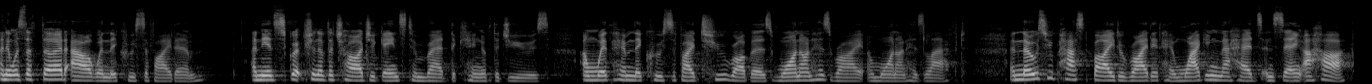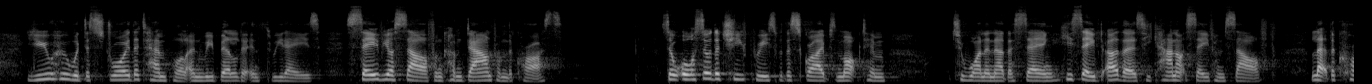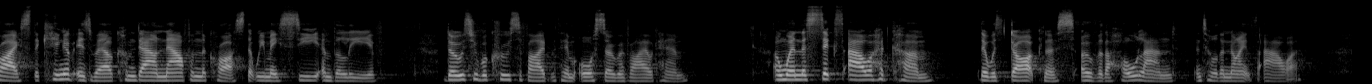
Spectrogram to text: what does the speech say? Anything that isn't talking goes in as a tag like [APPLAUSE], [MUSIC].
And it was the third hour when they crucified him. And the inscription of the charge against him read, The King of the Jews. And with him they crucified two robbers, one on his right and one on his left. And those who passed by derided him, wagging their heads and saying, Aha, you who would destroy the temple and rebuild it in three days, save yourself and come down from the cross. So also the chief priests with the scribes mocked him to one another, saying, He saved others, he cannot save himself. Let the Christ, the King of Israel, come down now from the cross, that we may see and believe. Those who were crucified with him also reviled him. And when the sixth hour had come, there was darkness over the whole land until the ninth hour.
